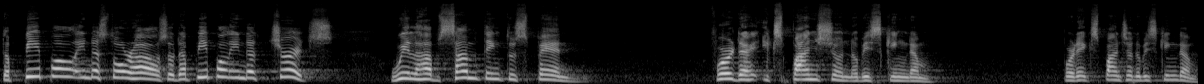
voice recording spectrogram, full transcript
the people in the storehouse or the people in the church will have something to spend for the expansion of His kingdom. For the expansion of His kingdom.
